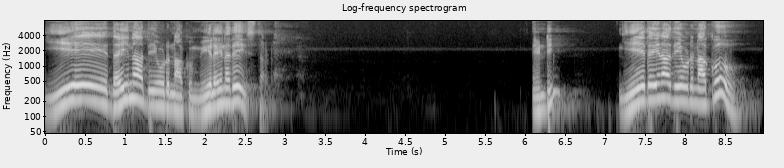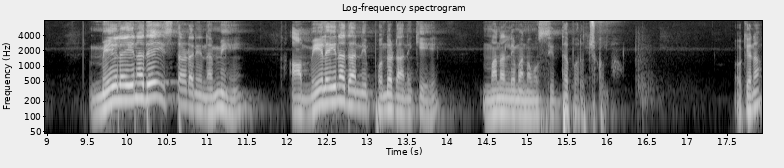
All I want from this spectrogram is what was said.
ఏదైనా దేవుడు నాకు మేలైనదే ఇస్తాడు. ఏంటి? ఏదైనా దేవుడు నాకు మేలైనదే ఇస్తాడని నమ్మి ఆ మేలైన దాన్ని పొందడానికి మనల్ని మనము సిద్ధపరచుకున్నాం ఓకేనా?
